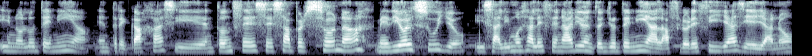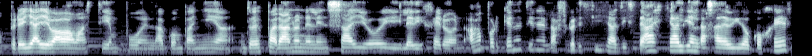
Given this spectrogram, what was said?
y no lo tenía entre cajas y entonces esa persona me dio el suyo y salimos al escenario, entonces yo tenía las florecillas y ella no, pero ella llevaba más tiempo en la compañía. Entonces pararon en el ensayo y le dijeron, ah, ¿por qué no tienes las florecillas? Dice, ah, es que alguien las ha debido coger.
